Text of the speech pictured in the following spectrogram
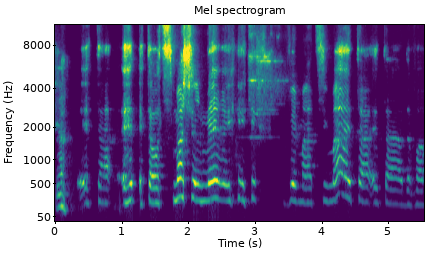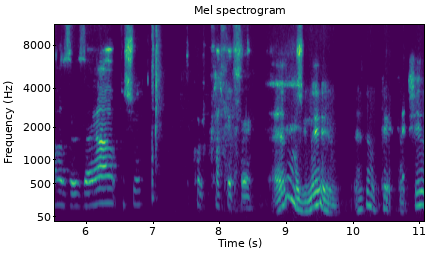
את, ה, את העוצמה של מרי, ומעצימה את, ה, את הדבר הזה. זה היה פשוט כל כך יפה. איזה מגניב, איזה... תקשיב,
